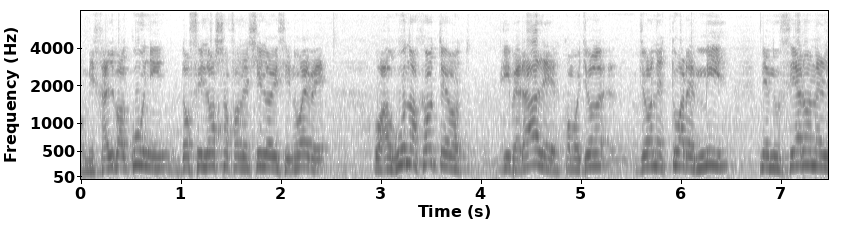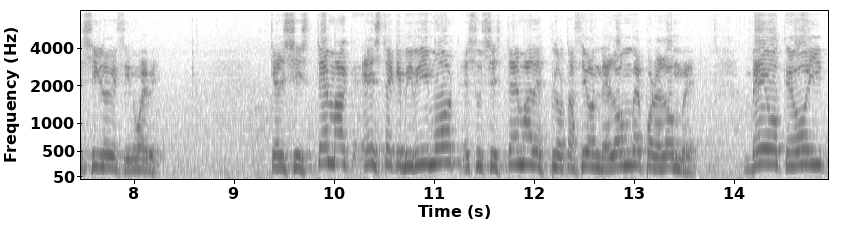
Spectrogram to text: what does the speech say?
o Mijael Bakunin, dos filósofos del siglo XIX, o algunos otros liberales como John Stuart Mill, denunciaron en el siglo XIX que el sistema este que vivimos es un sistema de explotación del hombre por el hombre. Veo que hoy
